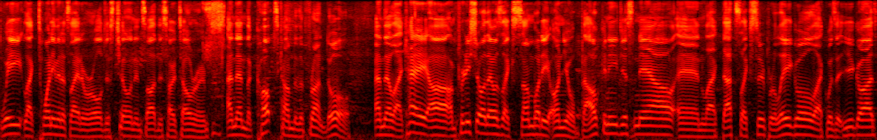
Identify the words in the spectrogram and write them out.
we like 20 minutes later, we're all just chilling inside this hotel room, and then the cops come to the front door. And they're like, "Hey, uh, I'm pretty sure there was like somebody on your balcony just now, and like that's like super illegal. Like, was it you guys?"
